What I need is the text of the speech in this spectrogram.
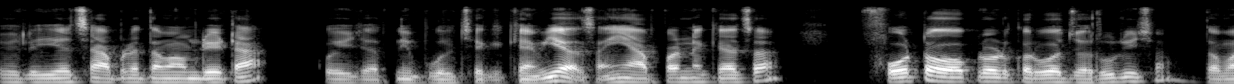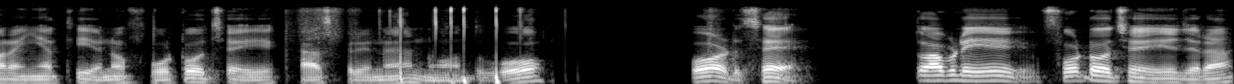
જોઈ લઈએ છે આપણે તમામ ડેટા કોઈ જાતની ભૂલ છે કે કેમ યસ અહીંયા આપણને કહે છે ફોટો અપલોડ કરવો જરૂરી છે તમારે અહીંયાથી એનો ફોટો છે એ ખાસ કરીને નોંધવો પડશે તો આપણે એ ફોટો છે એ જરા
